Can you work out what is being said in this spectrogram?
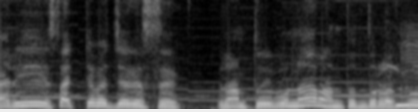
আরে চারটে বাজে গেছে। রান্ত হইব না রান্তন তো লাগবো।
